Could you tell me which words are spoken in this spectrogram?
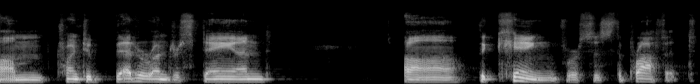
um, trying to better understand uh, the king versus the prophet.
